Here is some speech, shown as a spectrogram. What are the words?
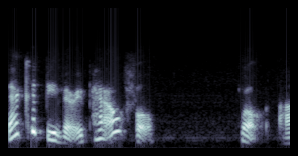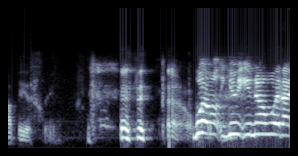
that could be very powerful. Well, obviously. Well, you, you know what I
